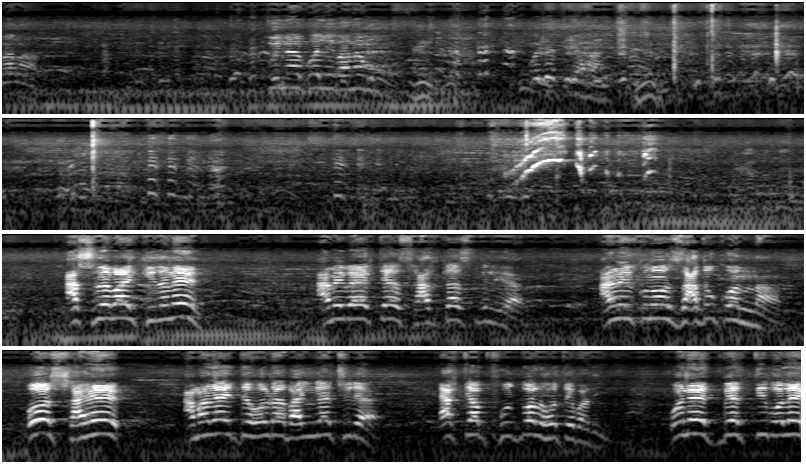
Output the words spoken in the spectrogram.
বানা আসলে ভাই, কি জানেন? আমি ভাই একটা সার্কাস প্লেয়ার। আমি কোনো জাদুকর না। ও সাহেব, আমাদের দেহটা ভাঙ্গা ছিল একটা ফুটবল হতে পারি। অনেক ব্যক্তি বলে,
